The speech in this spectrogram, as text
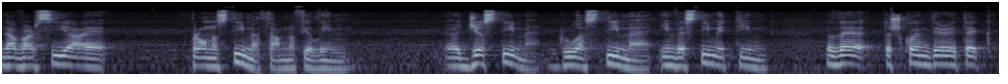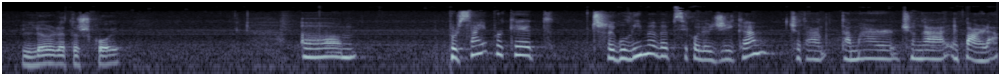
nga varësia e Pronës time, thamë në fillim, gjësë sime, gruas time, investimit tim dhe të shkojmë deri tek lëre të shkojë? Për sa i përket çrregullimeve psikologjike, që ta marr që nga e para,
